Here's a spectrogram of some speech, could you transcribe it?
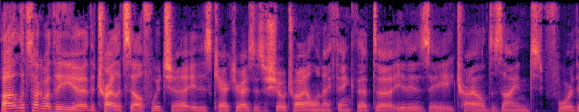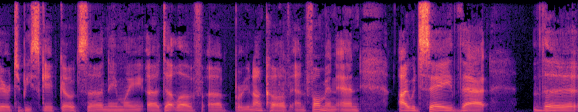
Uh, let's talk about the uh, the trial itself, which uh, it is characterized as a show trial, and I think that uh, it is a trial designed for there to be scapegoats, uh, namely uh, Dyatlov, uh, Buryankov, and Fomin. And I would say that the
